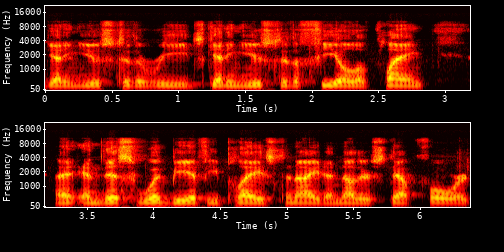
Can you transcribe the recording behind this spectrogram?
getting used to the reads, getting used to the feel of playing. And, and this would be, if he plays tonight, another step forward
